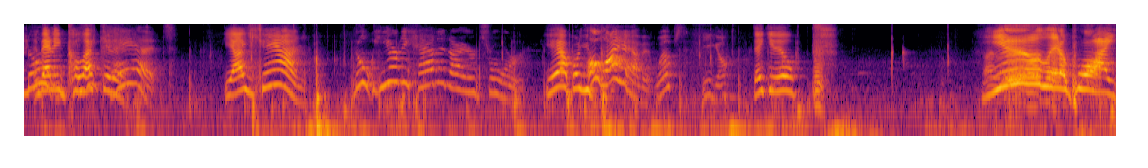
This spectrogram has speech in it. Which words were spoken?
No, and then he collected he it. Yeah, he can. No, he already had an iron sword. Yeah, but you. Oh, I have it. Whoops. Here you go. Thank you. You little boy.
